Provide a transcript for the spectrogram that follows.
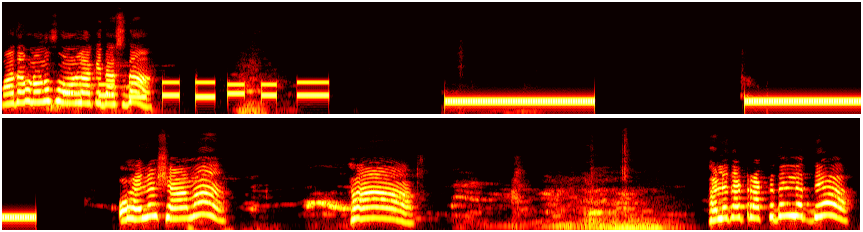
ਮੈਂ ਤਾਂ ਹੁਣ ਉਹਨੂੰ ਫੋਨ ਲਾ ਕੇ ਦੱਸਦਾ। ਉਹ ਹੈਲੋ ਸ਼ਾਮ। ਹਾਂ। ਹਲੇ ਤਾਂ ਟਰੱਕ ਤਾਂ ਨਹੀਂ ਲੱਦਿਆ।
